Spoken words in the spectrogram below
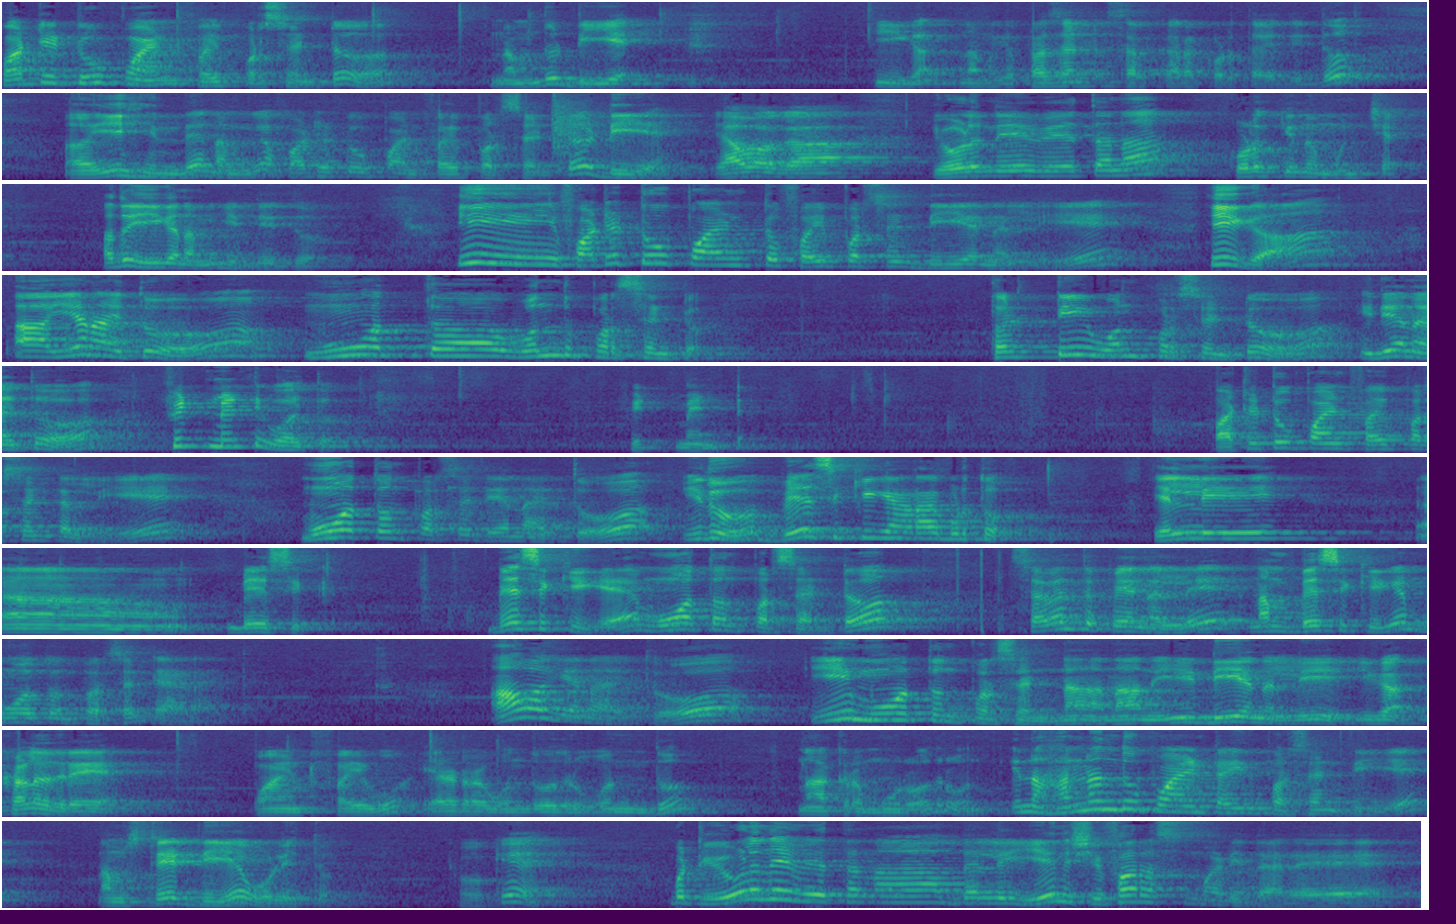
forty two point five percent ನಮ್ಮದು ಡಿ ಎ ಈಗ ನಮಗೆ ಪ್ರೆಸೆಂಟ್ ಸರ್ಕಾರ ಕೊಡ್ತಾ ಇದ್ದಿದ್ದು ಈ ಹಿಂದೆ ನಮಗೆ forty two point five percent D A ಯಾವಾಗ? ಏಳನೇ ವೇತನ ಕೊಡೋಕ್ಕಿಂತ ಮುಂಚೆ. ಅದು ಈಗ ನಮಗೆ ಇದ್ದಿದ್ದು. ಈ forty two point five percent D ಎನಲ್ಲಿ ಈಗ ಏನಾಯಿತು? ಮೂವತ್ತ ಒಂದು ಪರ್ಸೆಂಟು ತರ್ಟಿ ಒನ್ ಪರ್ಸೆಂಟು ಇದೇನಾಯಿತು ಫಿಟ್ಮೆಂಟಿಗೆ ಹೋಯ್ತು. Fitment forty two point five ಪರ್ಸೆಂಟಲ್ಲಿ ಮೂವತ್ತೊಂದು ಪರ್ಸೆಂಟ್ ಏನಾಯಿತು? ಇದು ಬೇಸಿಕ್ಕಿಗೆ ಆ್ಯಡ್ ಆಗ್ಬಿಡ್ತು. ಎಲ್ಲಿ? ಬೇಸಿಕ್ ಬೇಸಿಕ್ಕಿಗೆ ಮೂವತ್ತೊಂದು ಪರ್ಸೆಂಟು ಸೆವೆಂತ್ ಪೇನಲ್ಲಿ ನಮ್ಮ ಬೇಸಿಕ್ಕಿಗೆ ಮೂವತ್ತೊಂದು ಪರ್ಸೆಂಟ್ ಆ್ಯಡ್ ಆಯಿತು. ಆವಾಗ ಏನಾಯಿತು? ಈ ಮೂವತ್ತೊಂದು ಪರ್ಸೆಂಟ್ನ ನಾನು ಈ ಡಿ ಎನಲ್ಲಿ ಈಗ ಕಳೆದ್ರೆ ಪಾಯಿಂಟ್ ಫೈವು ಎರಡರ ಒಂದು ಹೋದ್ರೆ ಒಂದು, ನಾಲ್ಕರ ಮೂರು ಹೋದ್ರೆ ಒಂದು. ಇನ್ನು ಹನ್ನೊಂದು ಪಾಯಿಂಟ್ ಐದು ಪರ್ಸೆಂಟ್ ಡಿ ಎ ನಮ್ಮ ಸ್ಟೇಟ್ ಡಿ ಎ ಉಳಿತು. ಓಕೆ ಬಟ್ ಏಳನೇ ವೇತನದಲ್ಲಿ ಏನು ಶಿಫಾರಸು ಮಾಡಿದ್ದಾರೆ?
